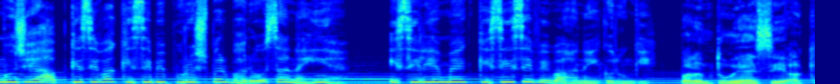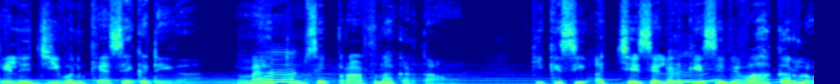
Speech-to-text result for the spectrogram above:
मुझे आपके सिवा किसी भी पुरुष पर भरोसा नहीं है इसीलिए मैं किसी से विवाह नहीं करूँगी। परंतु ऐसे अकेले जीवन कैसे कटेगा? मैं तुमसे प्रार्थना करता हूँ कि किसी अच्छे से लड़के से विवाह कर लो।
